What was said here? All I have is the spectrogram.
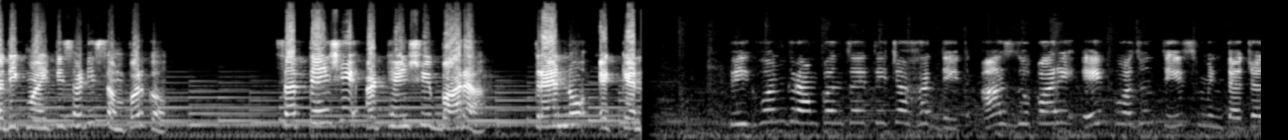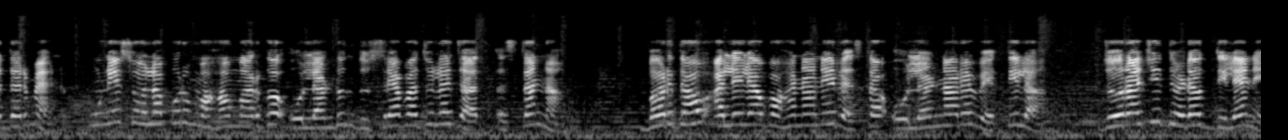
अधिक माहितीसाठी संपर्क सत्याऐंशी अठ्याऐंशी बारा त्र्याण्णव एक्क्याण्णव वन ग्रामपंचायतीच्या हद्दीत आज दुपारी एक वाजून तीस मिनिटाच्या दरम्यान पुणे सोलापूर महामार्ग ओलांडून दुसऱ्या बाजूला जात असताना भरधाव आलेल्या वाहनाने रस्ता ओलांडणाऱ्या व्यक्तीला जोराची धडक दिल्याने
